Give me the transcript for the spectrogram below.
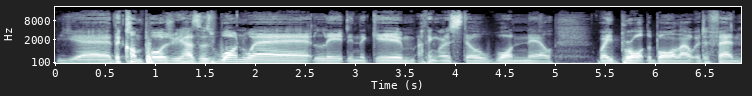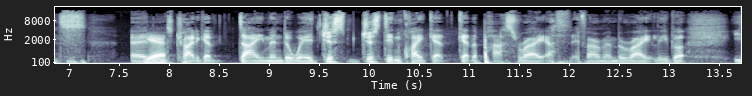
Yeah, the composure he has. There's one where late in the game, I think when it's still one 0 where he brought the ball out of defence and Yeah. tried to get Diamond away. Just just didn't quite get get the pass right, if I remember rightly. But you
